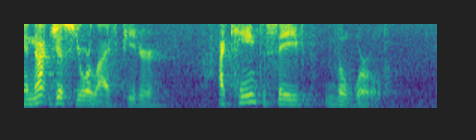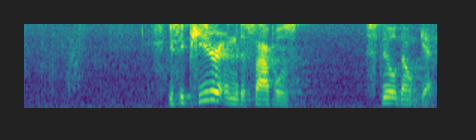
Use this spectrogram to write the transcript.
And not just your life, Peter. I came to save the world. You see, Peter and the disciples still don't get it.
